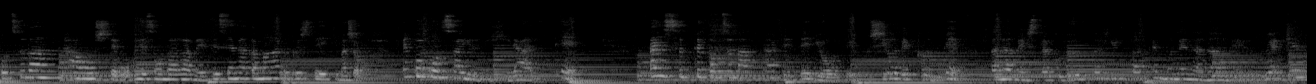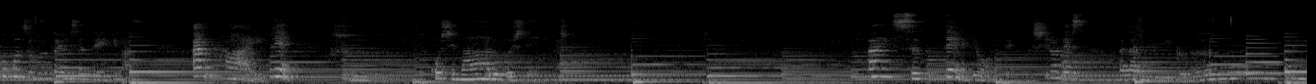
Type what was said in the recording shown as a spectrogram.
骨盤倒しておへそ眺めて背中丸くしていきましょう。肩甲骨左右に開いてはい吸って骨盤立てて両手後ろで組んで斜め下ぐーっと引っ張って胸斜め上。肩甲骨ぐっと寄せていきます。吐いてふー腰丸くしていきましょう。はい吸って両手後ろです。斜めにぐーっと引っ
